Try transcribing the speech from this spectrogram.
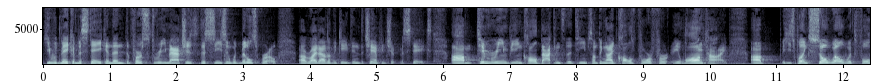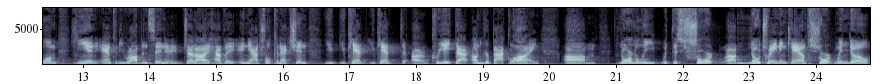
he would make a mistake. And then the first three matches this season with Middlesbrough, uh, right out of the gate in the championship mistakes. Um, Tim Ream being called back into the team, something I called for for a long time. Uh, he's playing so well with Fulham. He and Antonee Robinson, a Jedi, have a, a natural connection. You you can't you can't uh, create that on your back line. Um, normally with this short, um, no training camp, short window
